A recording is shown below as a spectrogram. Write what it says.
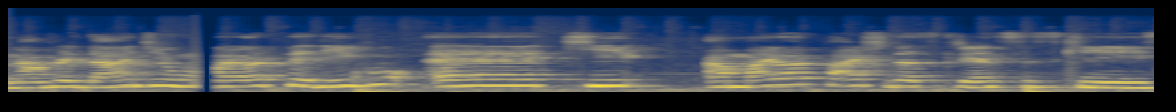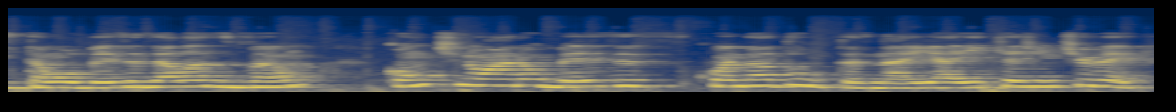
na verdade, o maior perigo é que a maior parte das crianças que estão obesas, elas vão continuar obesas quando adultas, né? E aí que a gente vê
